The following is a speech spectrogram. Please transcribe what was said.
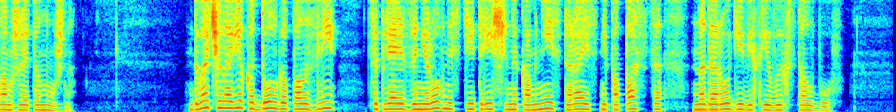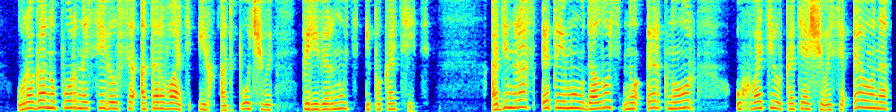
Вам же это нужно. Два человека долго ползли, цепляясь за неровности и трещины камней, стараясь не попасться на дороге вихревых столбов. Ураган упорно силился оторвать их от почвы, перевернуть и покатить. Один раз это ему удалось, но Эркноор ухватил катящегося Эона,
